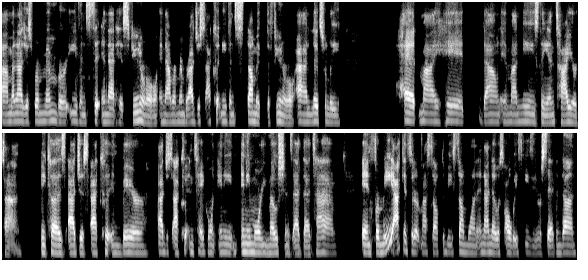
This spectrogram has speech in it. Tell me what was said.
Um, and I just remember even sitting at his funeral. And I remember I just, I couldn't even stomach the funeral. I literally had my head down in my knees the entire time because I just I couldn't bear I just I couldn't take on any any more emotions at that time. And for me, I considered myself to be someone, and I know it's always easier said than done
